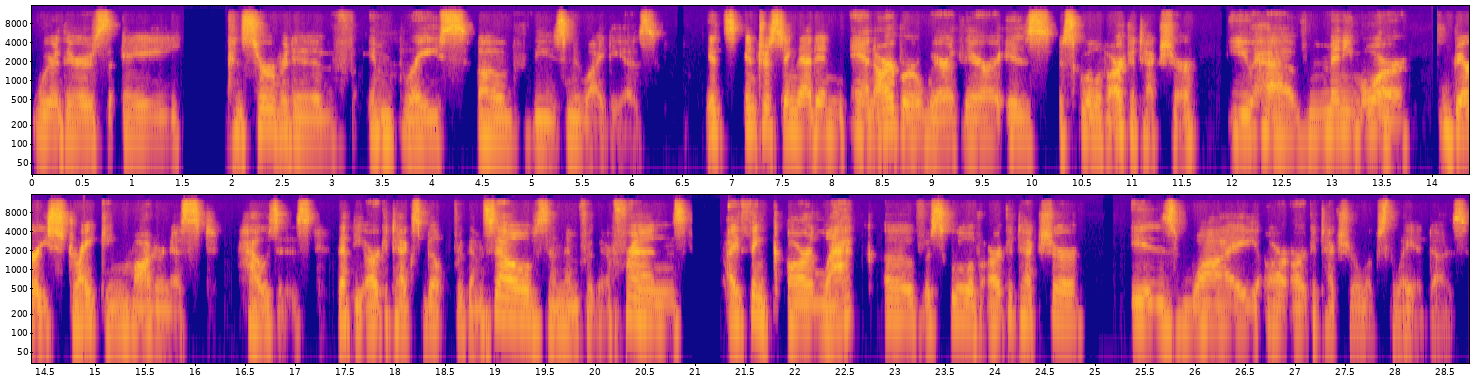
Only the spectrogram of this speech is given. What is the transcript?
where there's a conservative embrace of these new ideas it's interesting that in Ann Arbor, where there is a school of architecture, you have many more very striking modernist houses that the architects built for themselves and then for their friends. I think our lack of a school of architecture is why our architecture looks the way it does.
